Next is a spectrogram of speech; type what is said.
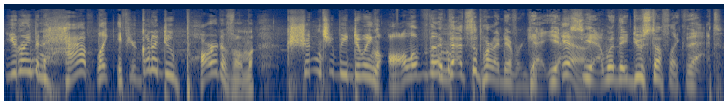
you don't even have like if you're going to do part of them, shouldn't you be doing all of them? That's the part I never get. Yes, Yeah. yeah, when they do stuff like that.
